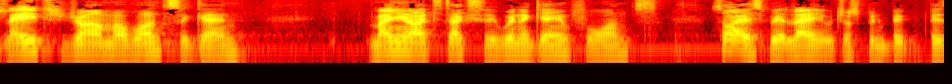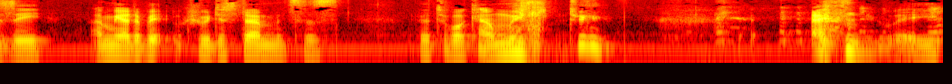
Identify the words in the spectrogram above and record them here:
Late drama once again. Man United actually win a game for once. Sorry it's a bit late, we've just been a bit busy and we had a bit few disturbances. But what can we do? anyway,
